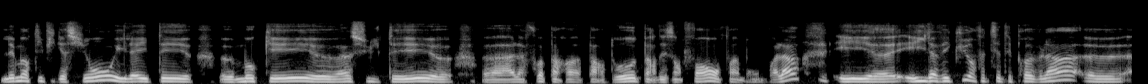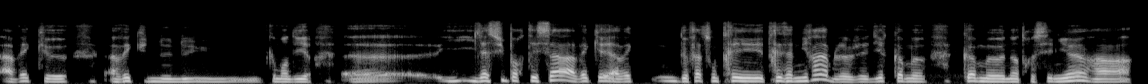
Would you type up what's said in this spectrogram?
les mortifications. Il a été euh, moqué, insulté à la fois par par d'autres, par des enfants. Enfin bon, voilà. Et, et il a vécu en fait cette épreuve là avec avec une, une, comment dire il a supporté ça avec, avec de façon très, très admirable. Je veux dire, comme, comme notre Seigneur a,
